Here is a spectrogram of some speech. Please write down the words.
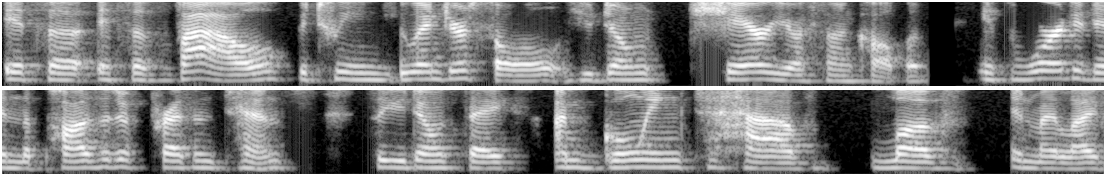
it's a it's a vow between you and your soul. You don't share your sankalpa. It's worded in the positive present tense. So you don't say, I'm going to have love in my life,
